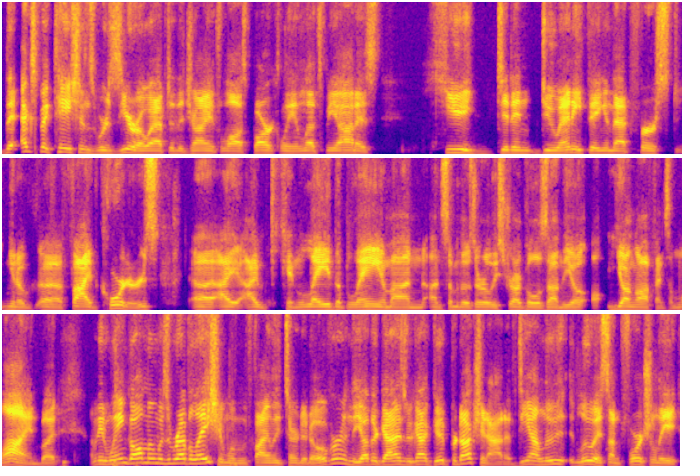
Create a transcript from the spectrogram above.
The expectations were zero after the Giants lost Barkley, and let's be honest, he didn't do anything in that first you know uh, five quarters. Uh, I I can lay the blame on on some of those early struggles on the o- young offensive line, but I mean Wayne Gallman was a revelation when we finally turned it over, and the other guys we got good production out of. Dion Lew- Lewis, unfortunately,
